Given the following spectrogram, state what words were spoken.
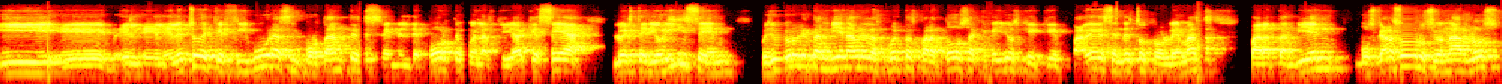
Y eh, el, hecho de que figuras importantes en el deporte o en la actividad que sea lo exterioricen, pues yo creo que también abre las puertas para todos aquellos que, que padecen de estos problemas, para también buscar solucionarlos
